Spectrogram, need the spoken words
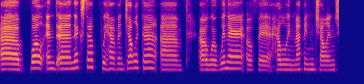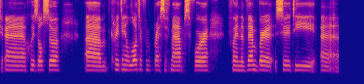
Uh, well, and uh, next up we have Angelica, um, our winner of a Halloween mapping challenge, uh, who is also um, creating a lot of impressive maps for for November 30, uh,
